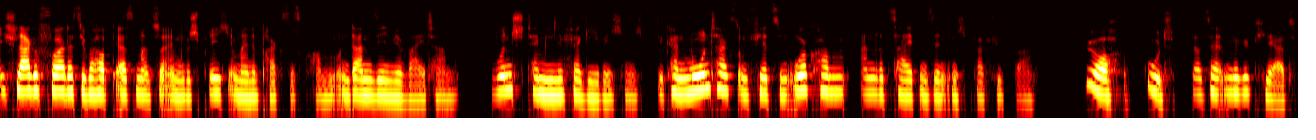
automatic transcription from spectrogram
ich schlage vor, dass Sie überhaupt erstmal zu einem Gespräch in meine Praxis kommen und dann sehen wir weiter. Wunschtermine vergebe ich nicht. Sie können montags um 14 Uhr kommen, andere Zeiten sind nicht verfügbar. Ja, gut, das hätten wir geklärt.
